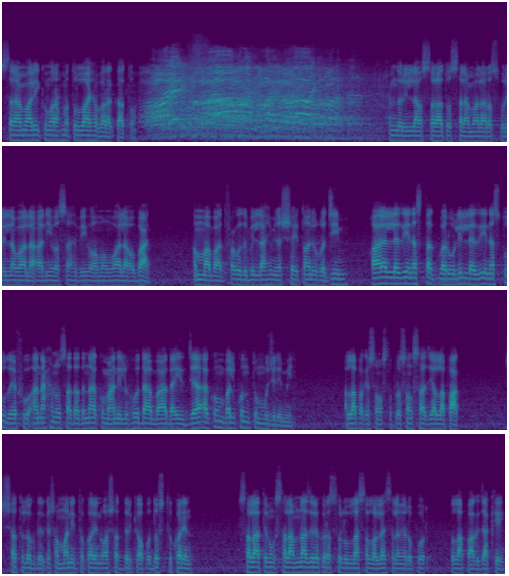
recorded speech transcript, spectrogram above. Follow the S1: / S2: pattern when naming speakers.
S1: আসসালামু আলাইকুম রহমতুল্লাহ বারকাত আলহামদুলিল্লাহ ওসালাত ওসালাম আল্লাহ রসুলিল্লা আলা আলী ওসাহবি ওয়ালা ওবাদ আম্মাবাদ ফাউজবিল্লাহমিনশাইতানুর রাজিম قال الذين استكبروا للذين استضعفوا أنحن صددناكم عن الهدى بعد إذ جاءكم بل كنتم مجرمين আল্লাহ পাকের সমস্ত প্রশংসা যে আল্লাহ পাক সৎ লোকদেরকে সম্মানিত করেন অসৎদেরকে অপদস্থ করেন সালাত এবং সালাম নাজিল রসুল্লাহ সাল্লা সাল্লামের ওপর আল্লাহ পাক যাকে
